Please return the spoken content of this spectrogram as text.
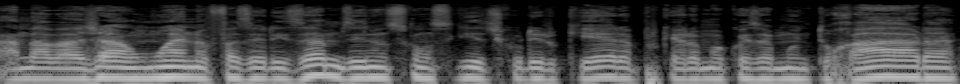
andava já há um ano a fazer exames e não se conseguia descobrir o que era, porque era uma coisa muito rara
